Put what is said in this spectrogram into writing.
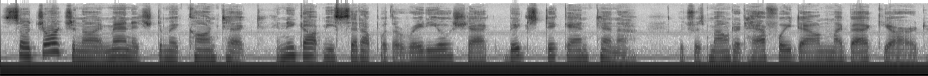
So George and I managed to make contact, and he got me set up with a Radio Shack big stick antenna, which was mounted halfway down my backyard.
